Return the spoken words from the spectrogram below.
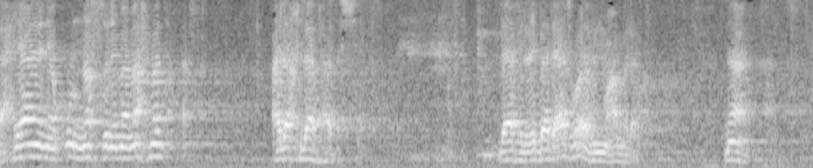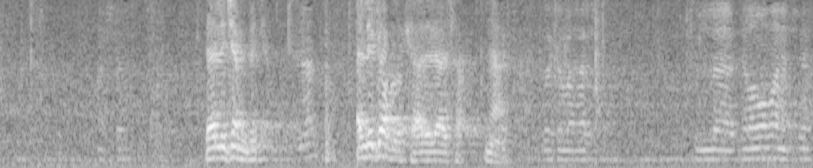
أحيانا يكون نص الإمام أحمد على خلاف هذا الشيء. لا في العبادات ولا في المعاملات. نعم. لا اللي جنبك نعم. اللي قبلك هذا اليسار نعم. جزاك الله خير. في رمضان يا شيخ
